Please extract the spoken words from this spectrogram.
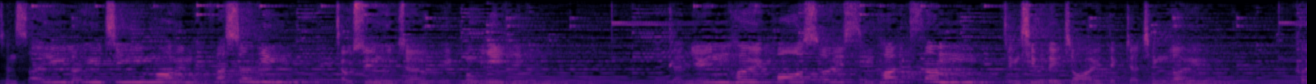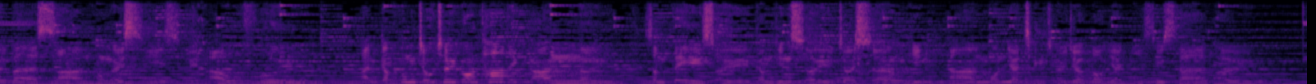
尘世里挚爱没法相依，就算活着亦无意义。人远去破碎是他的心，静悄地在滴着情泪。驱不散空虚是谁后悔？但急风早吹干他的眼泪。心悲碎，今天虽再相见，但往日情随着落日已消失去，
